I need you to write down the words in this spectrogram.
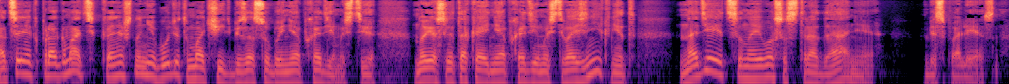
а циник-прагматик, конечно, не будет мочить без особой необходимости, но если такая необходимость возникнет, надеяться на его сострадание бесполезно.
